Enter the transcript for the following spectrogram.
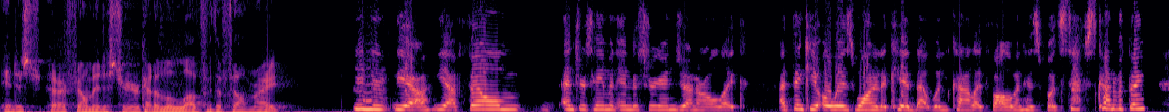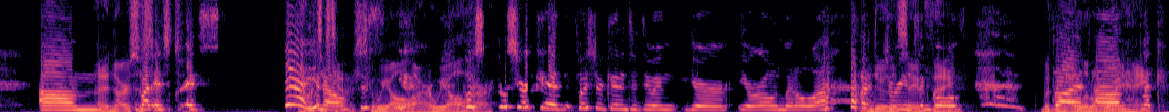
industry or film industry or kind of the love for the film, right? Mhm, yeah, yeah, film, entertainment industry in general. Like, I think he always wanted a kid that would kind of like follow in his footsteps, kind of a thing. Um, A narcissist. but it's it's yeah, you know, just- we all are. We all push, are. push your kid, push your kid into doing your your own little uh, I'm doing the dreams same and thing goals. with my little boy um, but- Hank.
